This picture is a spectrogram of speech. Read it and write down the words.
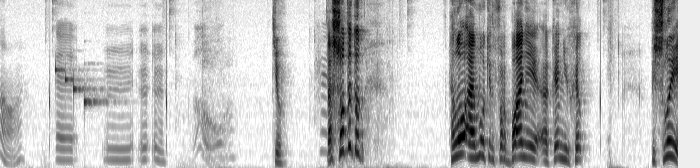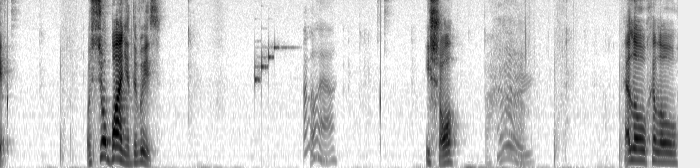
Aw. Uh. Mm, mm-mm. Тю. Та що ти тут? Hello, I'm looking for Bunny. Uh, can you help? Пішли. Ось о, Бані, дивись. І що? Hello, hello.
